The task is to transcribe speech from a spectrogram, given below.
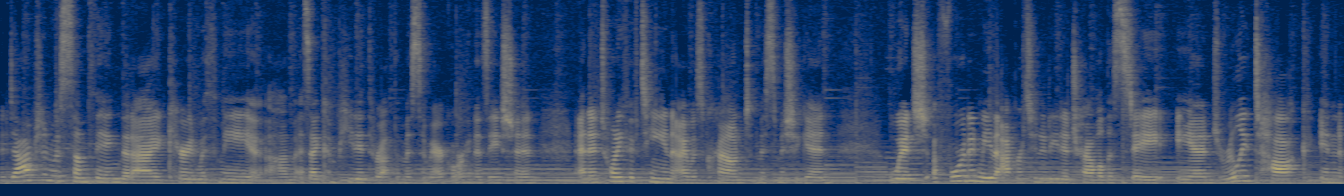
Adoption was something that I carried with me um, as I competed throughout the Miss America organization. And in 2015, I was crowned Miss Michigan, which afforded me the opportunity to travel the state and really talk in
